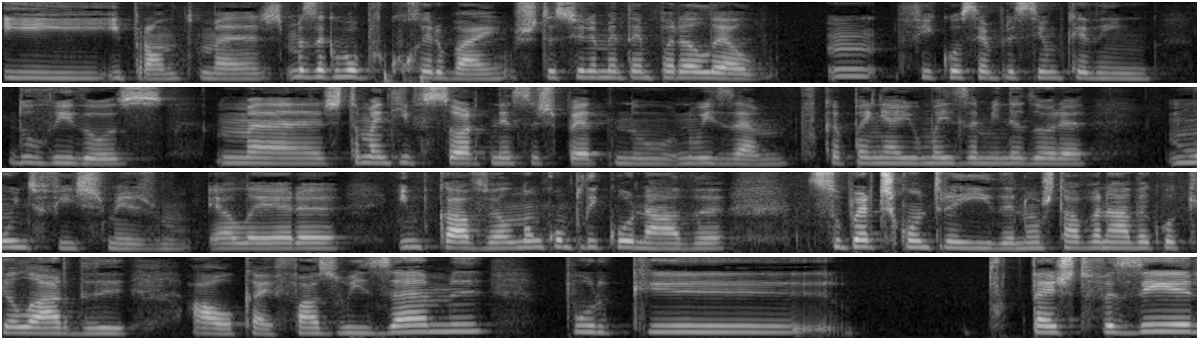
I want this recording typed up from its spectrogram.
E, e, pronto, mas, mas acabou por correr bem. O estacionamento em paralelo hum, ficou sempre assim um bocadinho duvidoso, mas também tive sorte nesse aspecto no, no exame, porque apanhei uma examinadora muito fixe mesmo. Ela era impecável, não complicou nada, super descontraída, não estava nada com aquele ar de ah, ok, faz o exame porque porque tens de fazer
